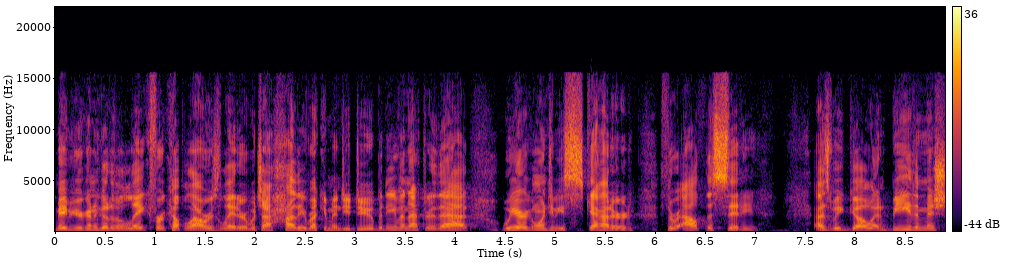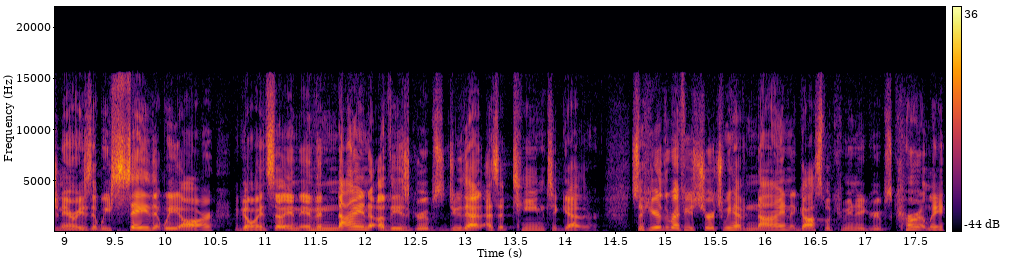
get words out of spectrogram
maybe you're going to go to the lake for a couple hours later, which I highly recommend you do, but even after that, we are going to be scattered throughout the city as we go and be the missionaries that we say that we are going. So, in, and the nine of these groups do that as a team together. So, here at the Refuge Church, we have nine gospel community groups currently,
